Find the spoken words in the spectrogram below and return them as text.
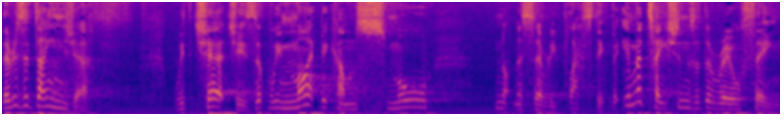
there is a danger with churches that we might become small, not necessarily plastic, but imitations of the real thing.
